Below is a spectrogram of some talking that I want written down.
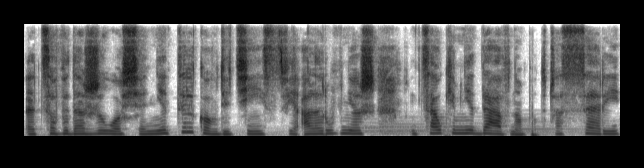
e, co wydarzyło się nie tylko w dzieciństwie, ale również całkiem niedawno podczas serii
